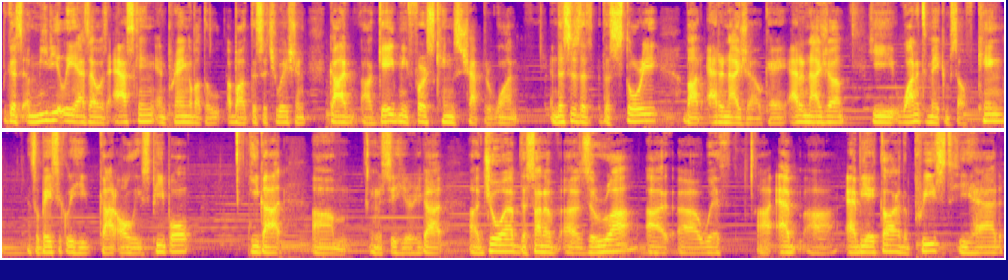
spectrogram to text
because immediately as I was asking and praying about the about the situation, God uh, gave me First Kings chapter one, and this is the, the story about Adonijah. Okay, Adonijah, he wanted to make himself king, and so basically he got all these people. He got, um, let me see here, he got uh, Joab, the son of uh, Zeruiah, uh, uh, with uh, Ab, Abiathar, the priest. He had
